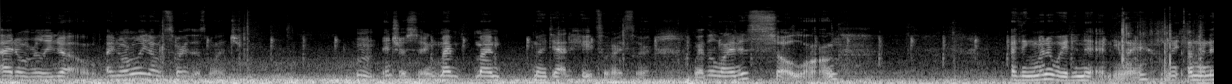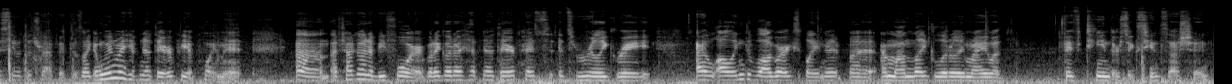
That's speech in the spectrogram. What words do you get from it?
I don't really know. I normally don't swear this much. Hmm, interesting. My, my, my dad hates when I swear. Where the line is so long. I think I'm gonna wait in it anyway. I'm gonna see what the traffic is like. I'm going to my hypnotherapy appointment. Um, I've talked about it before, but I go to a hypnotherapist. It's really great. I'll, I'll link the vlog where I explain it, but I'm on like literally my, what, 15th or 16th session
